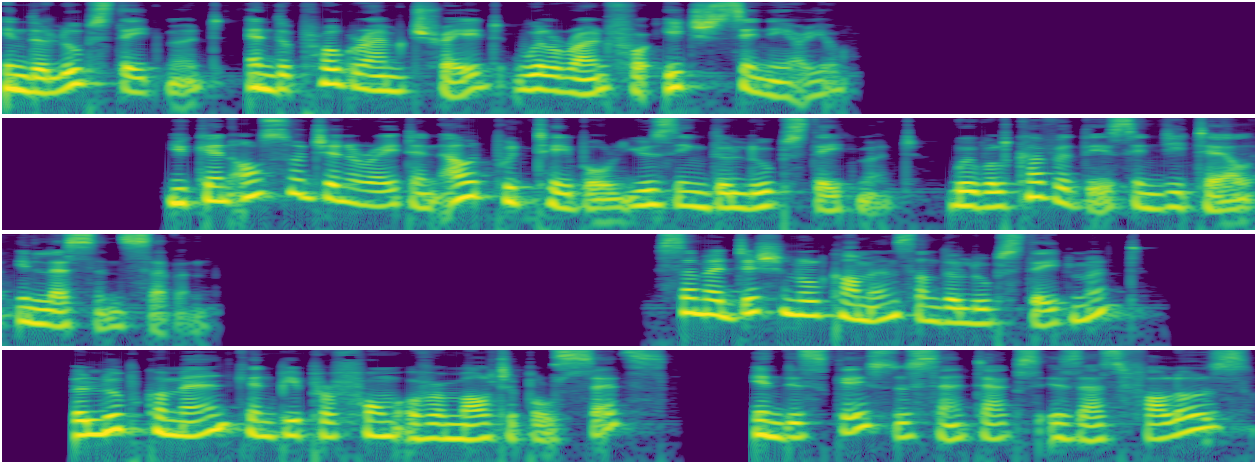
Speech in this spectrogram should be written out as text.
in the loop statement, and the program trade will run for each scenario. You can also generate an output table using the loop statement. We will cover this in detail in Lesson 7. Some additional comments on the loop statement. A loop command can be performed over multiple sets. In this case, the syntax is as follows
